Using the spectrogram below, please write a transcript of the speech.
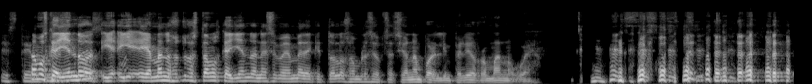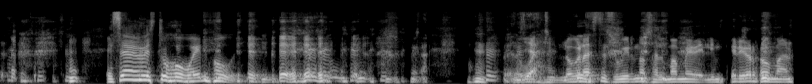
este, Estamos cayendo, y además nosotros estamos cayendo en ese meme de que todos los hombres se obsesionan por el imperio romano, güey. Ese meme estuvo bueno, güey. ya, bueno. lograste subirnos al mame del Imperio Romano.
